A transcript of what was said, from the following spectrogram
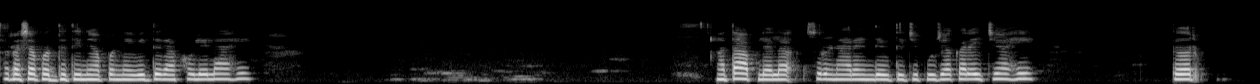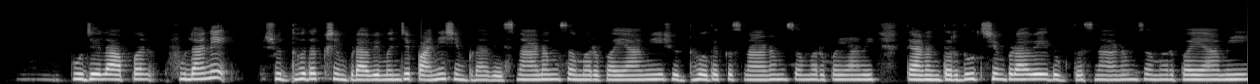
तर अशा पद्धतीने आपण नैवेद्य दाखवलेला आहे. आता आपल्याला सूर्यनारायण देवतेची पूजा करायची आहे. तर पूजेला आपण फुलाने शुद्धोदक शिंपडावे म्हणजे पाणी शिंपडावे. स्नानम समर्पयामी शुद्धोदक स्नानम समर्पयामी त्यानंतर दूध शिंपडावे दुग्ध स्नानम समर्पयामी.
